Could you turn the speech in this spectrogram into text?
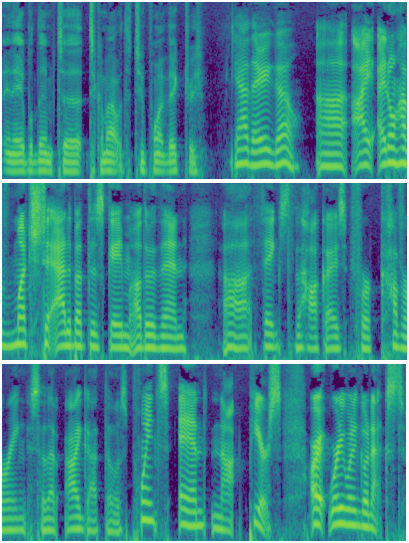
enabled them to to come out with a two point victory. Yeah, there you go. Uh, I, I don't have much to add about this game other than uh, thanks to the Hawkeyes for covering so that I got those points and not Pierce. All right, where do you want to go next?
